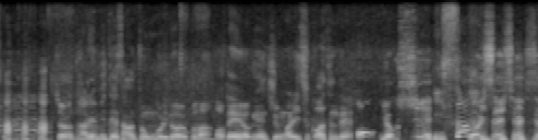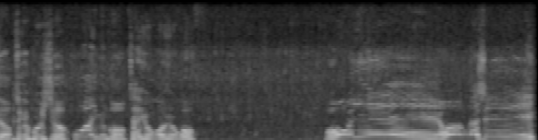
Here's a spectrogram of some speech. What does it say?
저런 다리 밑에 사는 동물이 너였구나. 어때, 여기는 정말 있을 것 같은데? 어, 역시! 있어? 어, 있어, 있어, 있어. 저기 보이시죠? 꼬아 있는 거. 자, 요거, 요거. oh yeah! 연가시!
